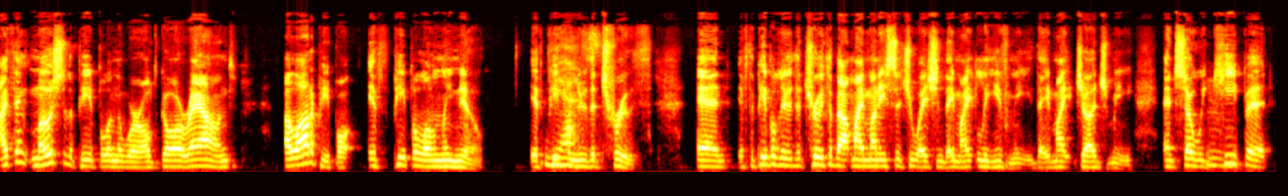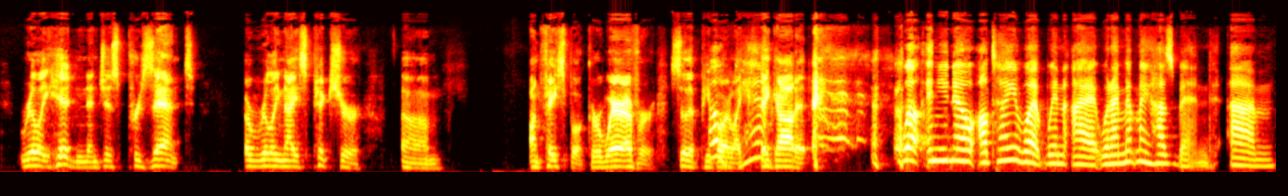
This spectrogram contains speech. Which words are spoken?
I think most of the people in the world go around, a lot of people, if people only knew, if people yes. knew the truth. And if the people knew the truth about my money situation, they might leave me, they might judge me. And so we mm. keep it really hidden and just present a really nice picture um, on Facebook or wherever so that people oh, are like, yeah. they got it. well, and you know, I'll tell you what, when I when I met my husband, um,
